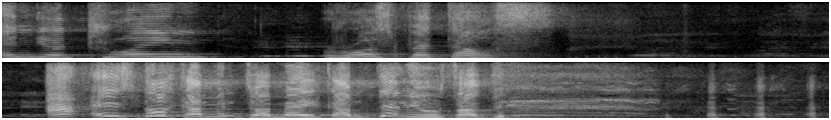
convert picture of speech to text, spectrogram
and you're throwing rose petals. Ah, it's not coming to America. I'm telling you something.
